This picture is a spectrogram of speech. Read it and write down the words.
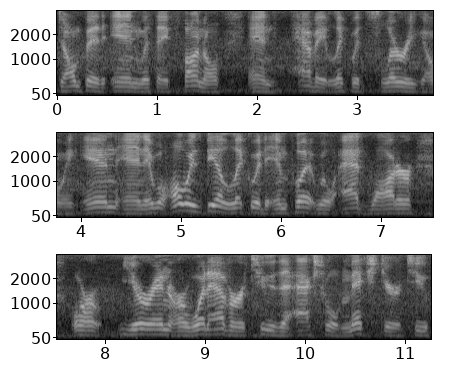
dump it in with a funnel and have a liquid slurry going in and it will always be a liquid input. We'll add water or urine or whatever to the actual mixture to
